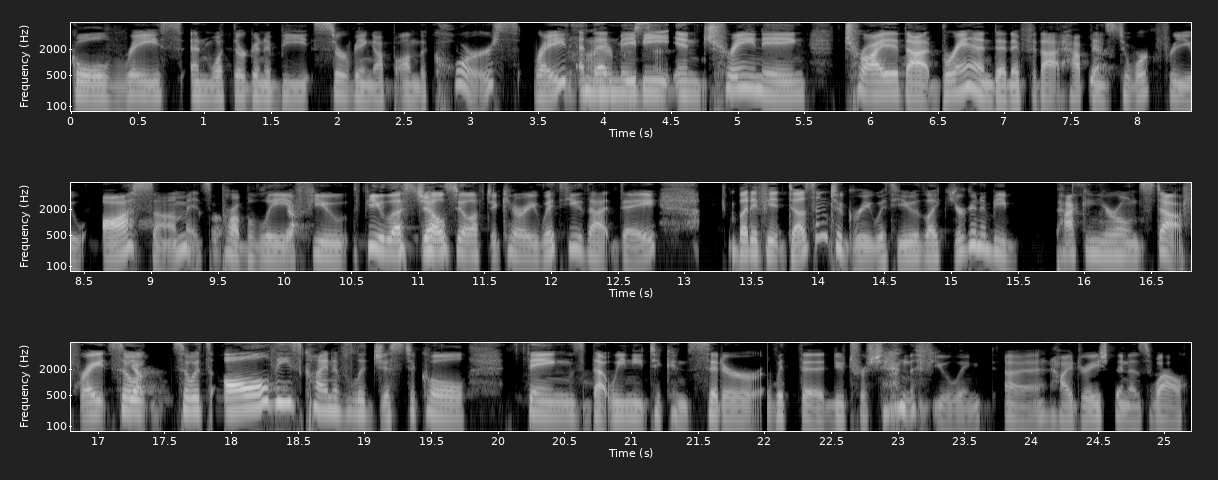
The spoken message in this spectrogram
goal race and what they're going to be serving up on the course, right? 100%. And then maybe in training, try that brand. And if that happens yeah. to work for you, awesome. It's probably yeah. a few few less gels you'll have to carry with you that day. But if it doesn't agree with you, like you're going to be packing your own stuff, right? So so it's all these kind of logistical things that we need to consider with the nutrition and the fueling uh, and hydration as well.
